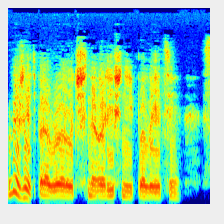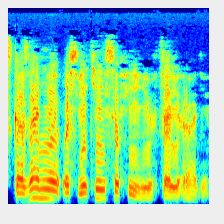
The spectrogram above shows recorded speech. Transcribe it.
лежить праворуч на горішній полиці, сказання о святій Софії в Царіграді.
